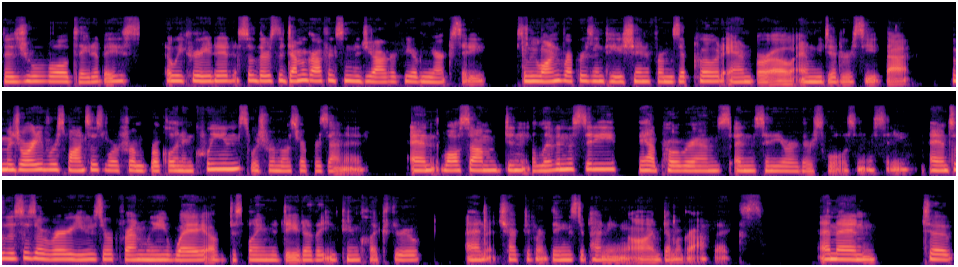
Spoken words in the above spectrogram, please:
visual database that we created. So there's the demographics and the geography of New York City. So we wanted representation from zip code and borough, and we did receive that. The majority of responses were from Brooklyn and Queens, which were most represented. And while some didn't live in the city, they had programs in the city or their schools in the city. And so this is a very user friendly way of displaying the data that you can click through and check different things depending on demographics. And then to,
